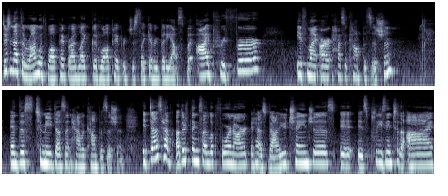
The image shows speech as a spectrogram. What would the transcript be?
there's nothing wrong with wallpaper. I like good wallpaper just like everybody else, but I prefer if my art has a composition and this to me doesn't have a composition. It does have other things I look for in art. It has value changes. It is pleasing to the eye.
